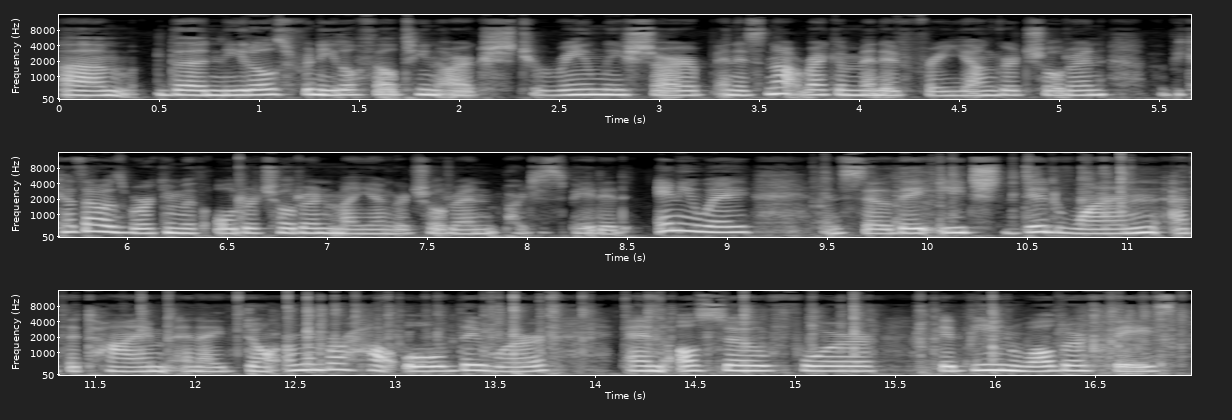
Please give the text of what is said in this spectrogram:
um, the needles for needle felting are extremely sharp and it's not recommended for younger children, but because I was working with older children, my younger children participated anyway, and so they each did one at the time, and I don't remember how old they were, and also for it being Waldorf-based,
